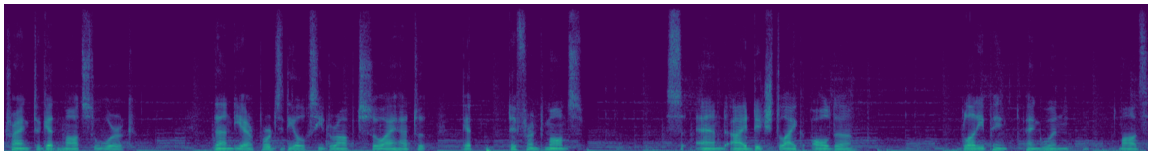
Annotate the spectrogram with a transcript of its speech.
trying to get mods to work then the airports DLC dropped, so I had to get different mods. And I ditched like all the bloody pink penguin mods,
